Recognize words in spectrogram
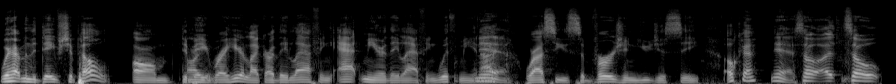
We're having the Dave Chappelle um debate right here. Like, are they laughing at me? or Are they laughing with me? And I, where I see subversion, you just see okay. Yeah. So uh, so,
